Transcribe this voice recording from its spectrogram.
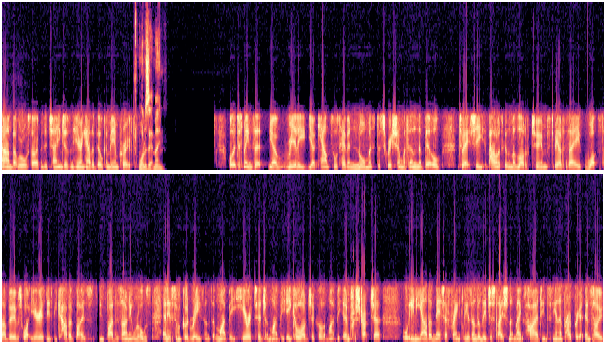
Um, but we're also open to changes and hearing how the bill can be improved. What does that mean? Well, it just means that you know really you know, councils have enormous discretion within the bill to actually Parliament's given them a lot of terms to be able to say what suburbs, what areas need to be covered by by the zoning rules, and there's some good reasons. It might be heritage, it might be ecological, it might be infrastructure, or any other matter, frankly, is in the legislation that makes higher density inappropriate. And so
